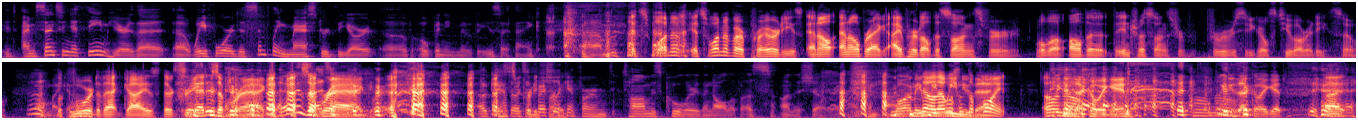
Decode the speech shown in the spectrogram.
It, I'm sensing a theme here that uh, WayForward has simply mastered the art of opening movies. I think. Um, it's one of it's one of our priorities, and I'll and I'll brag. I've heard all the songs for well, all the, the intro songs for, for River City Girls too already. So Oh look God. forward to that, guys. They're See, great. that is a brag. That is a brag. okay, so it's officially funny. confirmed. Tomm is cooler than all of us on this show right Well, I mean, no, we, that we wasn't knew the that. point. Oh we knew that going in. we knew that going in. Uh,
